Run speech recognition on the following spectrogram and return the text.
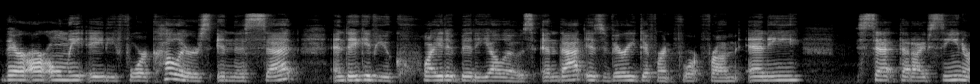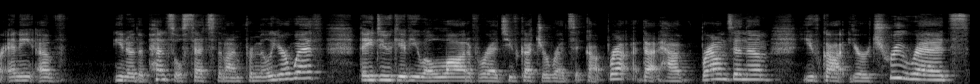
there are only 84 colors in this set and they give you quite a bit of yellows and that is very different for, from any set that I've seen or any of you know the pencil sets that I'm familiar with, they do give you a lot of reds. You've got your reds that got that have browns in them. You've got your true reds,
